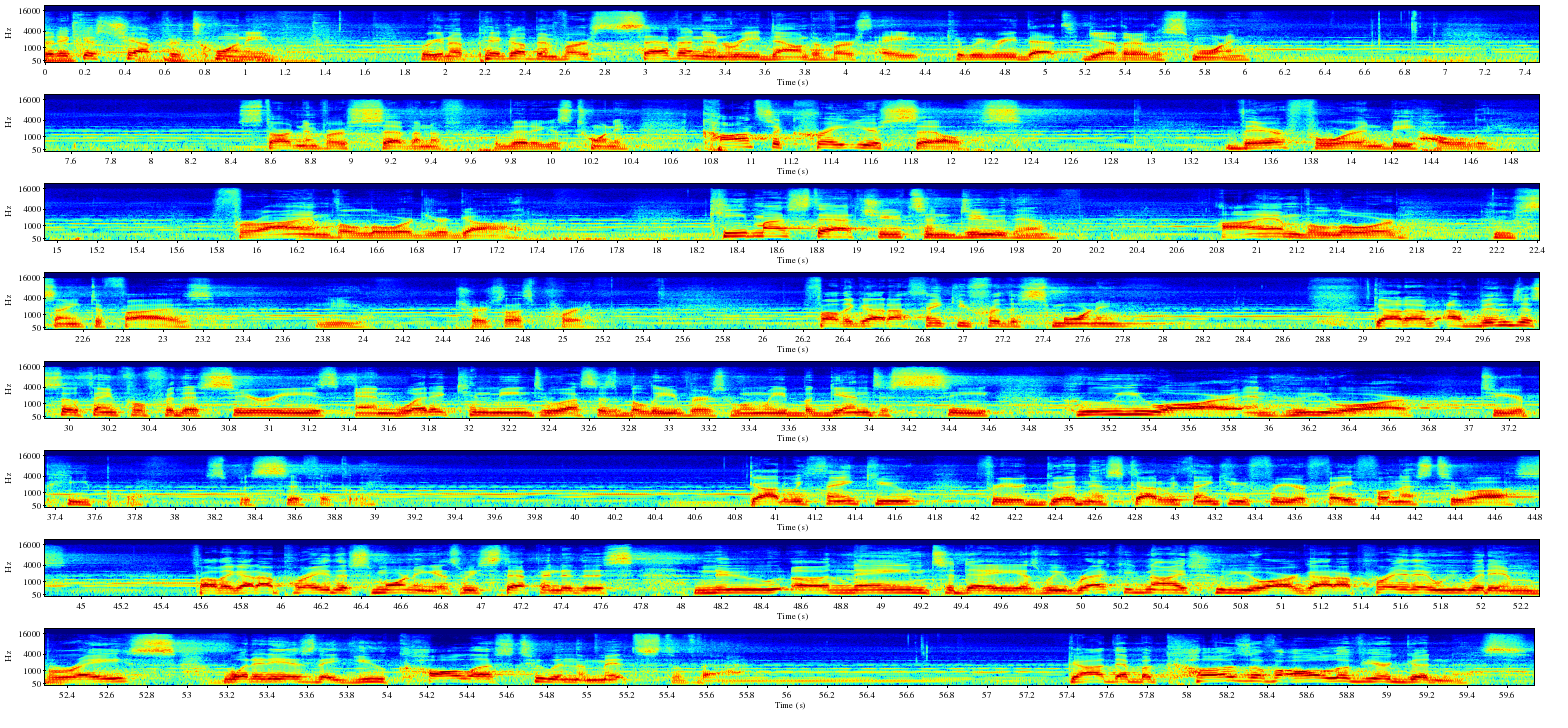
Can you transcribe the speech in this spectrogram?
Leviticus chapter 20. We're going to pick up in verse 7 and read down to verse 8. Can we read that together this morning? Starting in verse 7 of Leviticus 20. Consecrate yourselves, therefore, and be holy, for I am the Lord your God. Keep my statutes and do them. I am the Lord who sanctifies you. Church, let's pray. Father God, I thank you for this morning. God, I've, I've been just so thankful for this series and what it can mean to us as believers when we begin to see who you are and who you are to your people specifically. God, we thank you for your goodness. God, we thank you for your faithfulness to us. Father God, I pray this morning as we step into this new uh, name today, as we recognize who you are, God, I pray that we would embrace what it is that you call us to in the midst of that. God, that because of all of your goodness,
